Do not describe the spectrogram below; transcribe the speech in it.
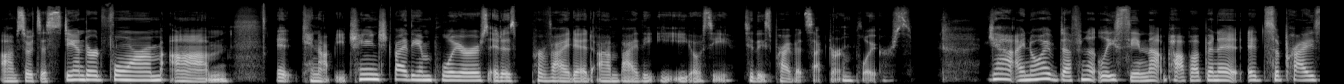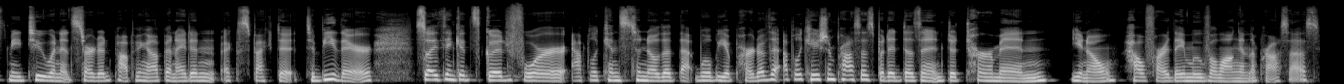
Um, so it's a standard form. Um, it cannot be changed by the employers. It is provided um, by the EEOC to these private sector employers. Yeah, I know I've definitely seen that pop up and it it surprised me too when it started popping up and I didn't expect it to be there. So I think it's good for applicants to know that that will be a part of the application process but it doesn't determine, you know, how far they move along in the process.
